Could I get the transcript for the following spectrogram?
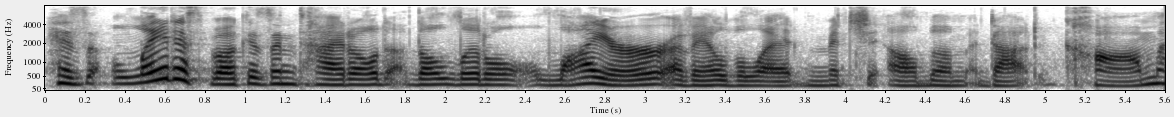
His latest book is entitled The Little Liar, available at mitchalbom.com.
